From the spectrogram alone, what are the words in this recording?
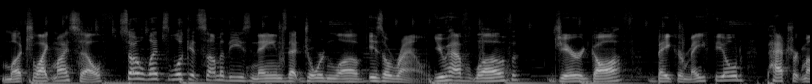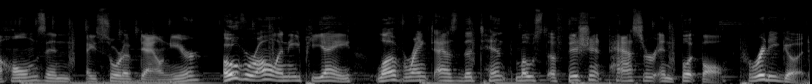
much like myself. So let's look at some of these names that Jordan Love is around. You have Love, Jared Goff, Baker Mayfield, Patrick Mahomes in a sort of down year. Overall in EPA, Love ranked as the 10th most efficient passer in football. Pretty good.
